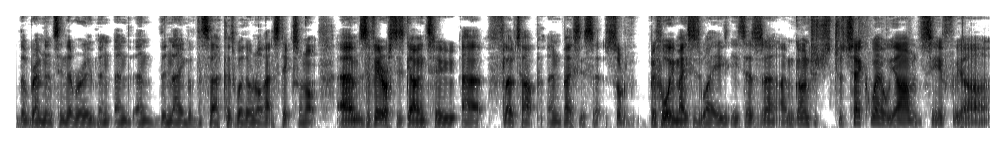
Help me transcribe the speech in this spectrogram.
the remnants in the room and, and, and the name of the circus, whether or not that sticks or not, um, Zephyros is going to uh, float up and basically sort of before he makes his way, he, he says, uh, "I'm going to, to check where we are and see if we are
